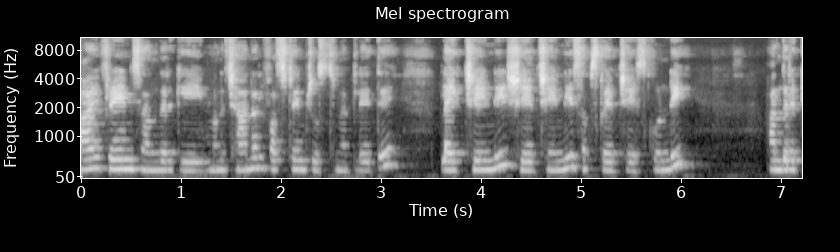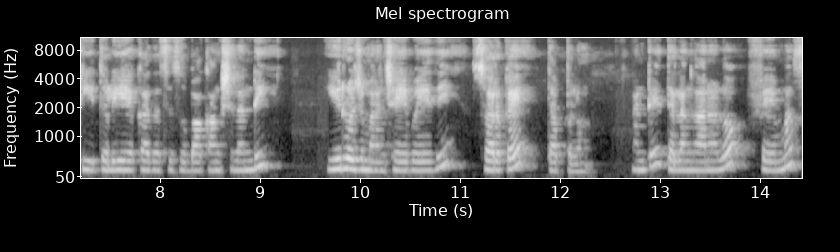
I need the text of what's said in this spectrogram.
హాయ్ ఫ్రెండ్స్ అందరికీ. మన ఛానల్ ఫస్ట్ టైం చూస్తున్నట్లయితే లైక్ చేయండి షేర్ చేయండి సబ్స్క్రైబ్ చేసుకోండి. అందరికీ తొలి ఏకాదశి శుభాకాంక్షలు అండి ఈరోజు మనం చేయబోయేది సొరకాయ దప్పలం. అంటే తెలంగాణలో ఫేమస్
